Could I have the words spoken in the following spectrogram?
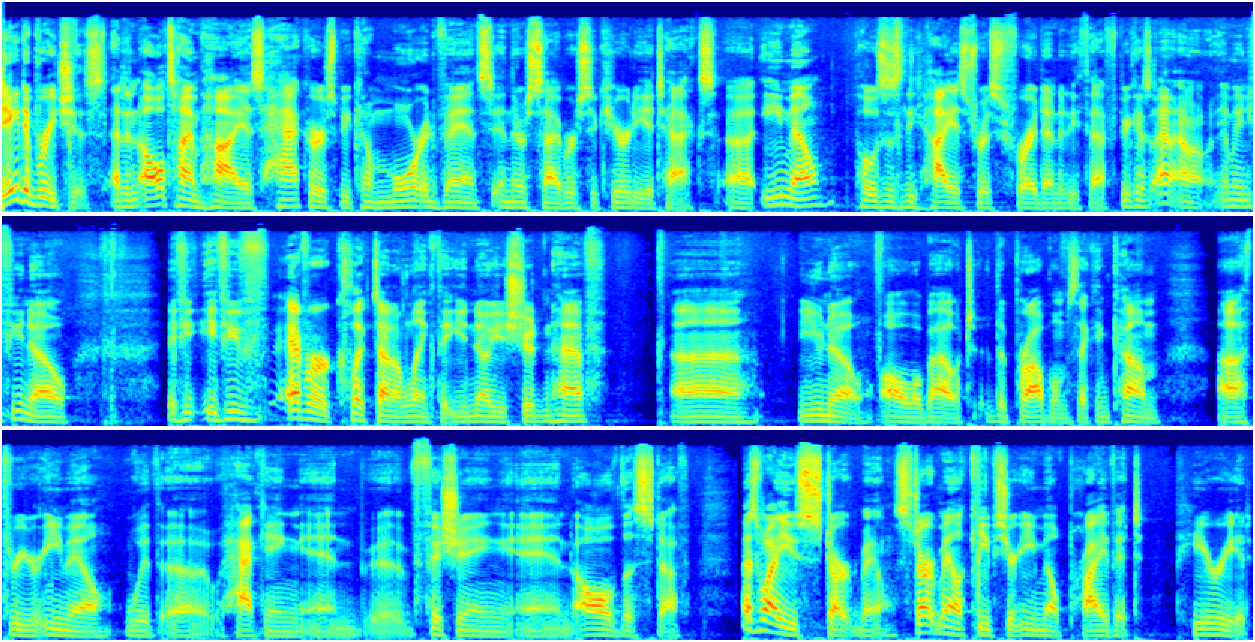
Data breaches at an all time high as hackers become more advanced in their cybersecurity attacks. Uh, email poses the highest risk for identity theft because I don't know. I mean, if you know, if, you, if you've ever clicked on a link that you know you shouldn't have, uh, you know all about the problems that can come uh, through your email with uh, hacking and uh, phishing and all this stuff. That's why I use StartMail. StartMail keeps your email private, period.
